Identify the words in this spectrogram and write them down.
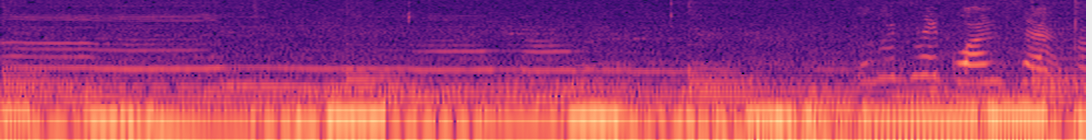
Um, we could take one cent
